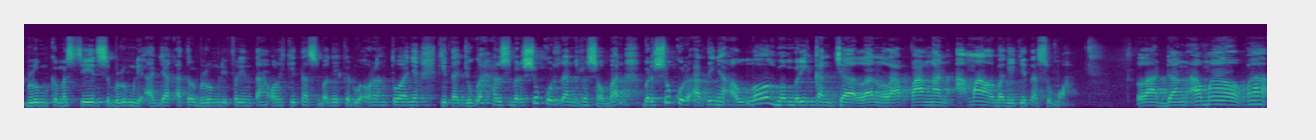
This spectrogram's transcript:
Belum ke masjid sebelum diajak atau belum diperintah oleh kita sebagai kedua orang tuanya. Kita juga harus bersyukur dan bersobar. Bersyukur artinya Allah memberikan jalan lapangan amal bagi kita semua. Ladang amal Pak.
